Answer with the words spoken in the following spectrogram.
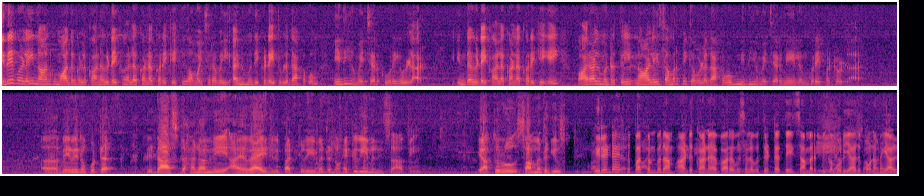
இதேவேளை நான்கு மாதங்களுக்கான இடைக்கால கணக்கறிக்கைக்கு அமைச்சரவை அனுமதி கிடைத்துள்ளதாகவும் நிதியமைச்சர் கூறியுள்ளார். இந்த இடைக்கால கணக்கறிக்கையை பாராளுமன்றத்தில் நாளை சமர்ப்பிக்க உள்ளதாகவும் நிதியமைச்சர் மேலும் குறைப்பட்டுள்ளார். දෙදස් දහනම්මේ අයවැෑ ඉදිරිපත් කිරීමට නොහැකිවීම නිසා අපි ඒ අතුරු සම්මත ගිවස් இரண்டாயிரத்து பத்தொன்பதாம் ஆண்டுக்கான வரவு செலவு திட்டத்தை சமர்ப்பிக்க முடியாது போனமையால்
